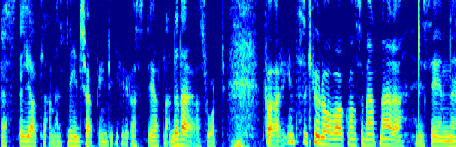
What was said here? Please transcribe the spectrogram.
Östergötland medan Linköping ligger i Östergötland. Det där är svårt mm. för. Inte så kul att vara konsumentnära i sin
